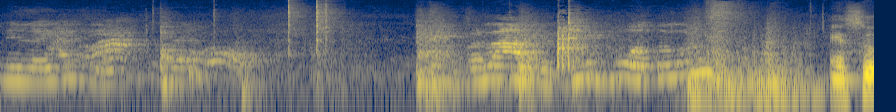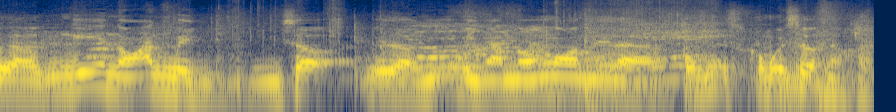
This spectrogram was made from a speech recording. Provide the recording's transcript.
Lấy cái gì? Vua. Ngày xưa cứ nghĩ nó ăn mình Mình sợ Bây giờ nghĩ mình ăn nó ngon nên là không không có sợ nữa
